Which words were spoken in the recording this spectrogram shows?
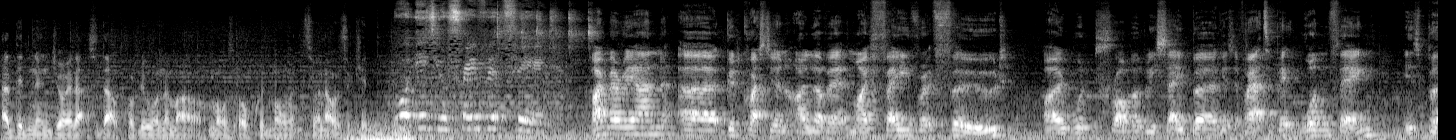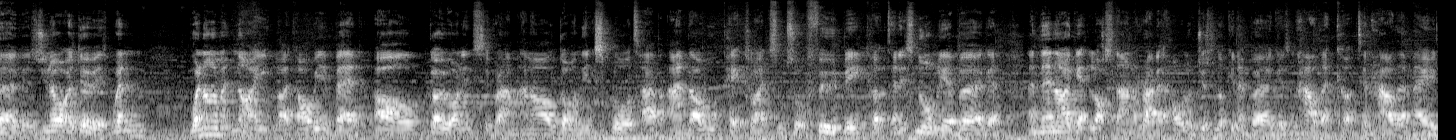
I didn't enjoy that. So that was probably one of my most awkward moments when I was a kid. What is your favourite food? Hi Marianne, uh, good question. I love it. My favourite food, I would probably say burgers. If I had to pick one thing, is burgers. You know what I do is when when I'm at night, like I'll be in bed, I'll go on Instagram and I'll go on the explore tab and I will pick like some sort of food being cooked and it's normally a burger. And then I get lost down a rabbit hole of just looking at burgers and how they're cooked and how they're made.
